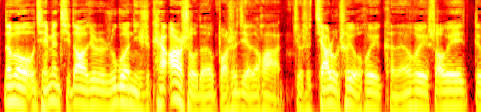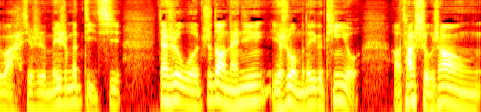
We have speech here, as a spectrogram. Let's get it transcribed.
那么我前面提到，就是如果你是开二手的保时捷的话，就是加入车友会可能会稍微对吧，就是没什么底气。但是我知道南京也是我们的一个听友啊，他手上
